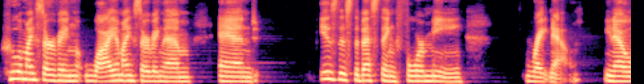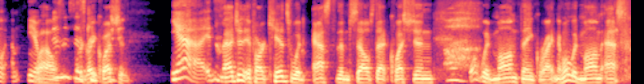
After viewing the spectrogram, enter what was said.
who am I serving? Why am I serving them? And is this the best thing for me right now? You know, um, you know, wow. businesses. great question. Yeah, imagine if our kids would ask themselves that question. Oh. What would mom think right now? What would mom ask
